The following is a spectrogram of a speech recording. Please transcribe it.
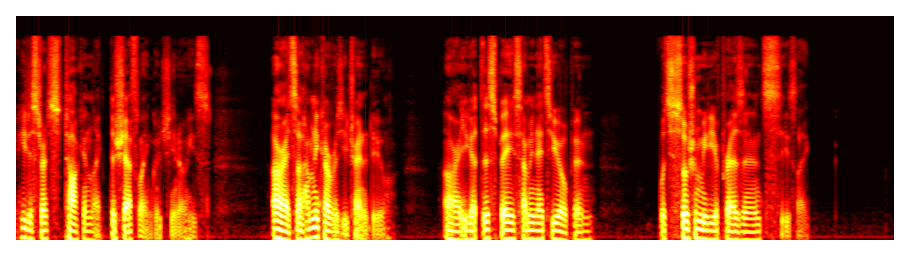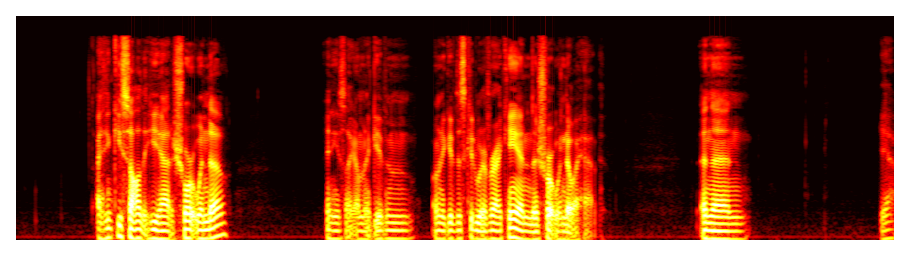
he just starts talking like the chef language. You know, he's, all right, so how many covers are you trying to do? All right, you got this space. How many nights are you open? What's your social media presence? He's like, I think he saw that he had a short window and he's like, I'm going to give him, I'm going to give this kid whatever I can in the short window I have. And then, yeah,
